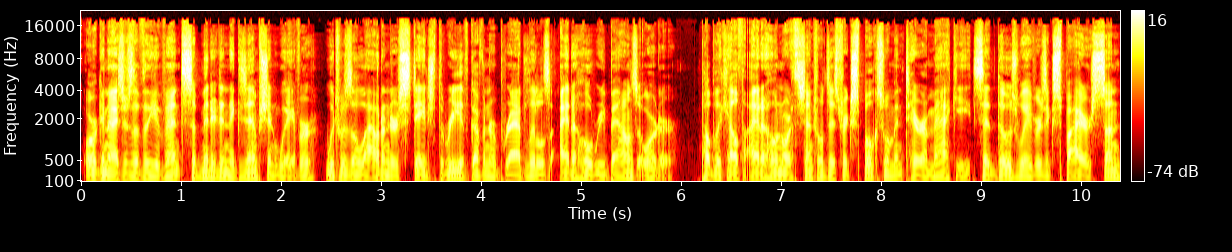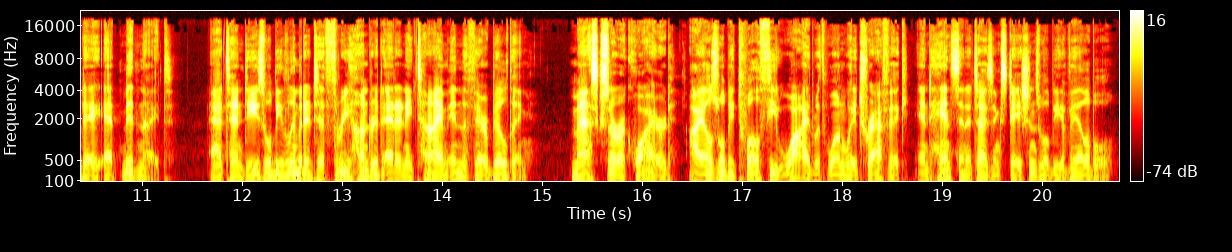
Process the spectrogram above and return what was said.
Organizers of the event submitted an exemption waiver, which was allowed under Stage 3 of Governor Brad Little's Idaho Rebounds Order. Public Health Idaho North Central District spokeswoman Tara Macke said those waivers expire Sunday at midnight. Attendees will be limited to 300 at any time in the fair building. Masks are required, aisles will be 12 feet wide with one way traffic, and hand sanitizing stations will be available.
